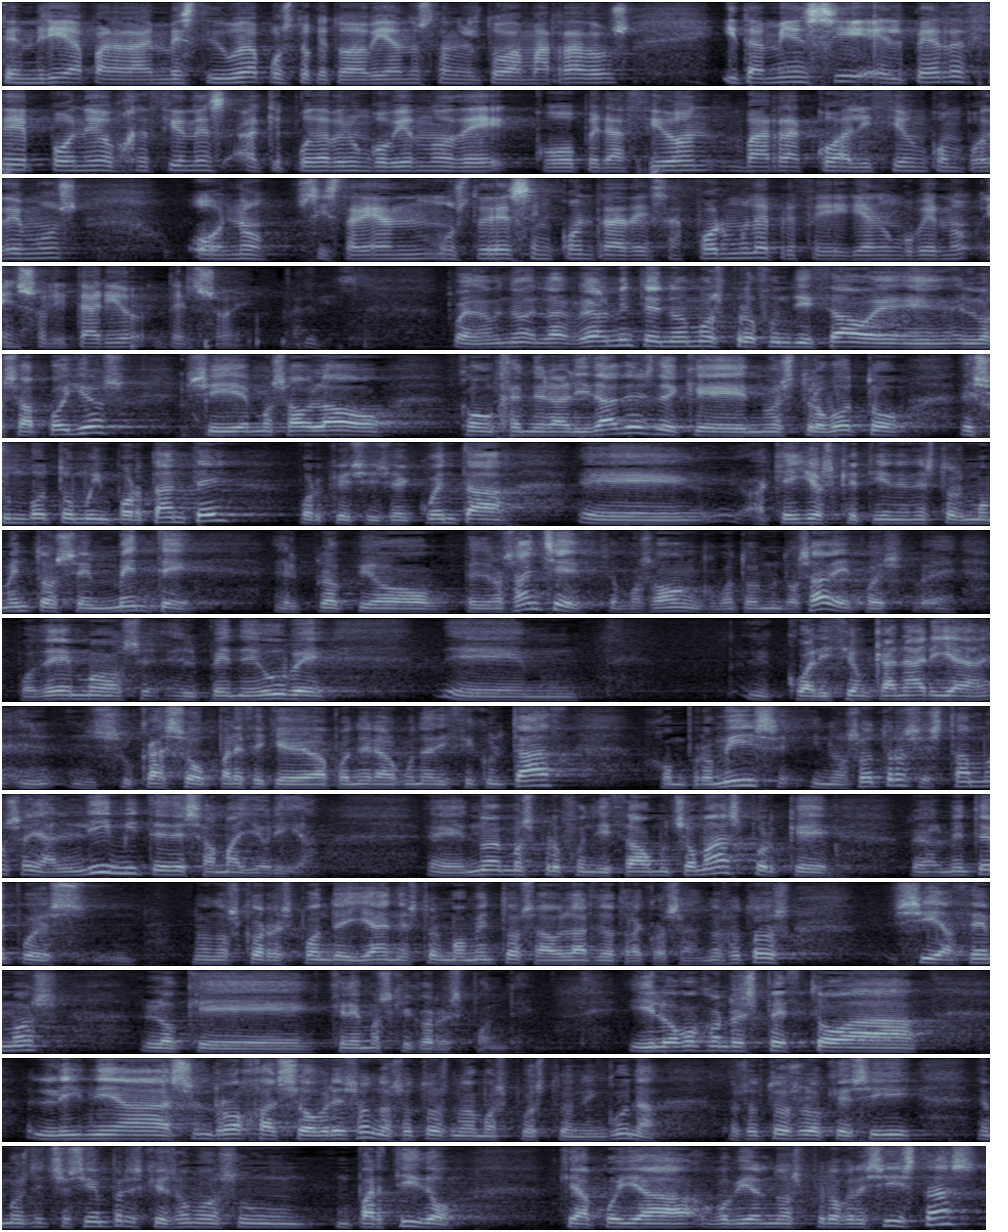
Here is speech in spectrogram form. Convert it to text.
tendría para la investidura, puesto que todavía no están del todo amarrados, y también si el PRC pone objeciones a que pueda haber un gobierno de cooperación barra coalición con Podemos o no, si estarían ustedes en contra de esa fórmula y preferirían un gobierno en solitario del PSOE. Bueno, realmente no hemos profundizado en los apoyos, sí hemos hablado con generalidades de que nuestro voto es un voto muy importante, porque si se cuenta eh, aquellos que tienen estos momentos en mente el propio Pedro Sánchez, como como todo el mundo sabe, pues eh, Podemos, el PNV, eh, Coalición Canaria, en, su caso parece que va a poner alguna dificultad, compromiso, y nosotros estamos al límite de esa mayoría. No hemos profundizado mucho más porque realmente pues, no nos corresponde ya en estos momentos hablar de otra cosa. Nosotros sí hacemos lo que creemos que corresponde. Y luego, con respecto a líneas rojas sobre eso, nosotros no hemos puesto ninguna. Nosotros lo que sí hemos dicho siempre es que somos un, partido que apoya gobiernos progresistas,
